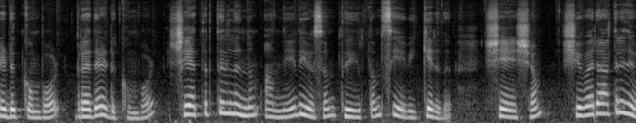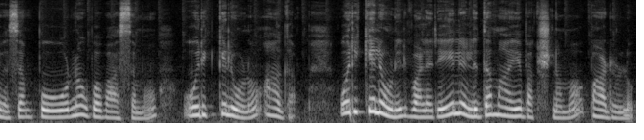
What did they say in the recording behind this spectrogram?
എടുക്കുമ്പോൾ വ്രതം എടുക്കുമ്പോൾ ക്ഷേത്രത്തിൽ നിന്നും അന്നേ ദിവസം തീർത്ഥം സേവിക്കരുത്. ശേഷം ശിവരാത്രി ദിവസം പൂർണ ഉപവാസമോ ഒരിക്കലൂണോ ആകാം. ഒരിക്കലൂണിൽ വളരെ ലളിതമായ ഭക്ഷണമോ പാടുള്ളൂ.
